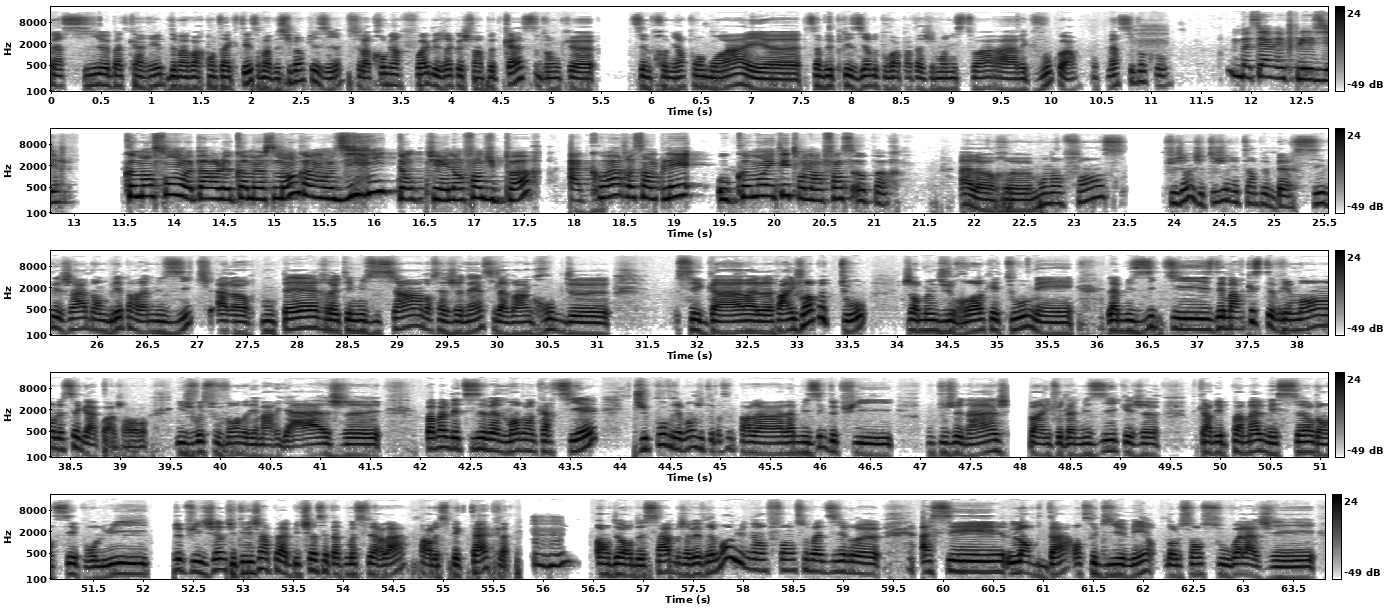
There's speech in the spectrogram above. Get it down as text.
Merci euh, Bas de Carré de m'avoir contacté, ça m'a fait super plaisir. C'est la première fois déjà que je fais un podcast, donc euh, c'est une première pour moi et euh, ça me fait plaisir de pouvoir partager mon histoire avec vous, quoi. Donc merci beaucoup. Bah, c'est avec plaisir. Commençons euh, par le commencement, comme on dit. Donc, tu es un enfant du port. À quoi ressemblait ou comment était ton enfance au port? Alors, euh, mon enfance, plus jeune, j'ai toujours été un peu bercé déjà d'emblée par la musique. Alors, mon père était musicien dans sa jeunesse. Il avait un groupe de Sega. Enfin, il jouait un peu de tout genre même du rock et tout, mais la musique qui se démarquait, c'était vraiment le Sega, quoi. Genre, il jouait souvent dans des mariages, euh, pas mal de petits événements dans le quartier. Du coup, vraiment, j'étais passé par la, la, musique depuis mon plus jeune âge. Ben, il jouait de la musique et je regardais pas mal mes sœurs danser pour lui. Depuis jeune, j'étais déjà un peu habitué à cette atmosphère-là, par le spectacle. Mm-hmm en dehors de ça, j'avais vraiment une enfance, on va dire, euh, assez lambda, entre guillemets, dans le sens où, voilà, j'ai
